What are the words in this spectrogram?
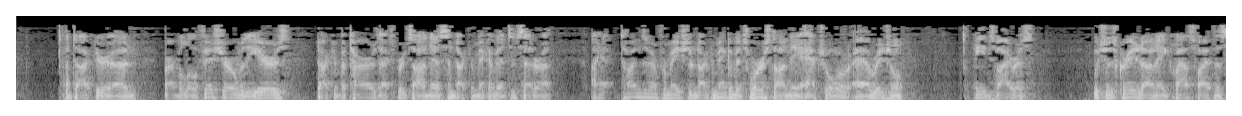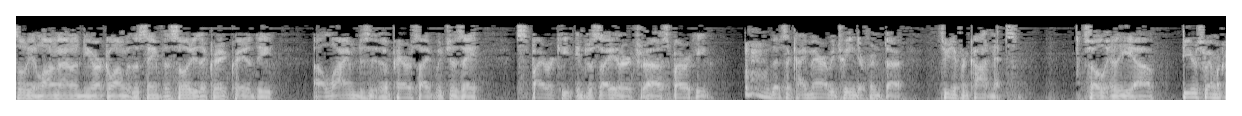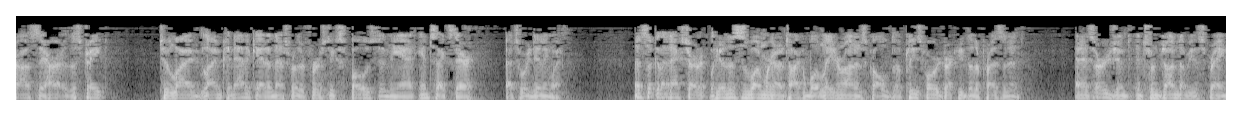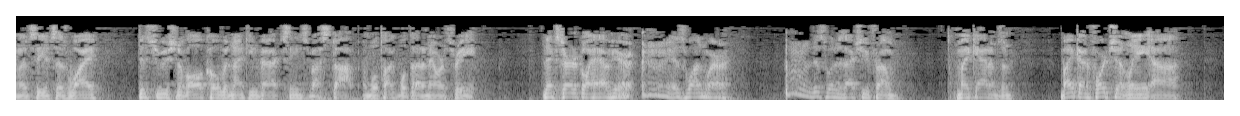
Dr. Uh, Barbara Loe Fisher over the years, Dr. Buttar's experts on this, and Dr. Mikovits, etc. I have tons of information. Dr. Mikovits worst on the actual uh, original AIDS virus, which was created on a Class 5 facility in Long Island, New York, along with the same facility that created the uh, Lyme uh, parasite, which is a spirochete, intracellular uh, spirochete, that's a chimera between different uh, three different continents. So the uh, deer swim across the, the strait to Lyme, Lyme, Connecticut, and that's where they're first exposed in the uh, insects there. That's what we're dealing with. Let's look at the next article here. This is one we're going to talk about later on. It's called uh, Please Forward Directly to the President. And it's urgent. It's from John W. Spring. Let's see. It says, Why distribution of all COVID 19 vaccines must stop. And we'll talk about that in hour three. Next article I have here is one where this one is actually from Mike Adams. And Mike, unfortunately, uh,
